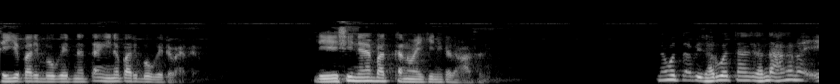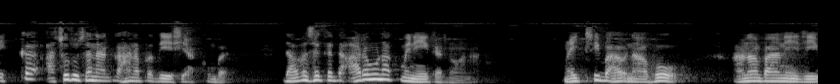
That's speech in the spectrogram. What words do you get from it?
තෙయ్య පරිභෝගයට නැත්නම් ඉන පරිභෝගයට වැටෙනවා. දේශි නෑපත් කරනවායි කියන එක දාසනේ. නමුත් අපි සරුවචාන්සේ සඳහන් කරන එක අසුරුසනක් ගහන ප්‍රදේශයක් උඹ දවසකට අරමුණක් මෙනෙහි කරනවා නම් මෛත්‍රී භාවනාව හෝ ආනාපානේදී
